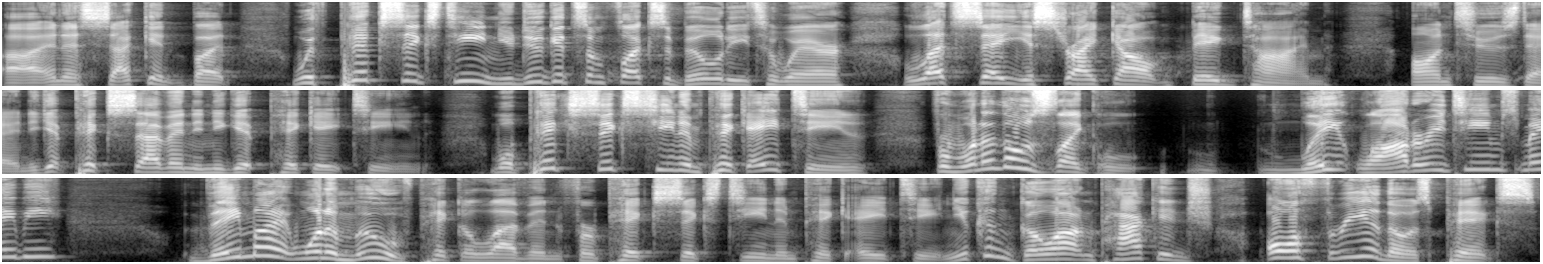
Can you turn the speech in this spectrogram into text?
uh, in a second. But with pick 16, you do get some flexibility to where, let's say you strike out big time on Tuesday and you get pick 7 and you get pick 18. Well, pick 16 and pick 18 for one of those like late lottery teams, maybe they might want to move pick 11 for pick 16 and pick 18. You can go out and package all three of those picks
